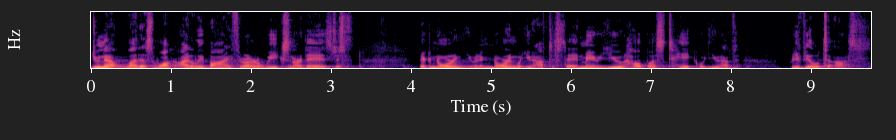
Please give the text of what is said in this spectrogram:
Do not let us walk idly by throughout our weeks and our days, just ignoring you and ignoring what you have to say. And may you help us take what you have revealed to us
